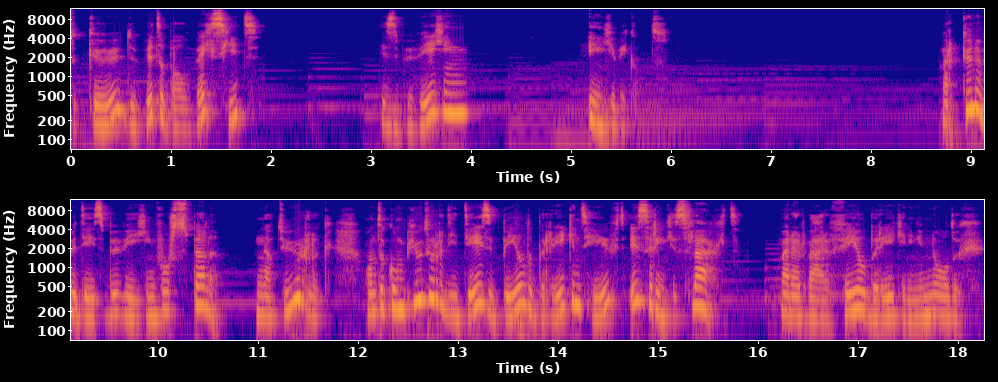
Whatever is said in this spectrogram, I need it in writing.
de keu de witte bal wegschiet, is de beweging ingewikkeld. Maar kunnen we deze beweging voorspellen? Natuurlijk, want de computer die deze beelden berekend heeft, is erin geslaagd. Maar er waren veel berekeningen nodig.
